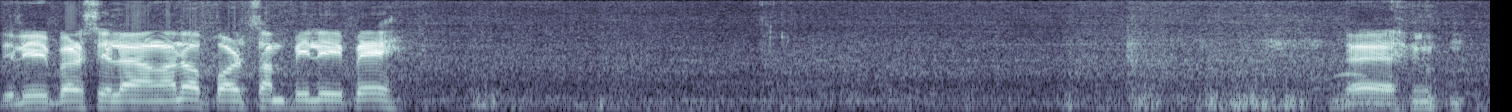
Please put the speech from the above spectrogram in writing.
Deliver sila ng ano, Port San Felipe. Eh.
